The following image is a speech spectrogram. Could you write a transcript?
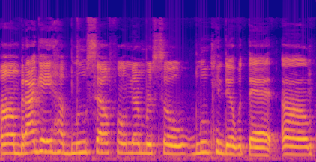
Um, but I gave her blue cell phone number so blue can deal with that. Um,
